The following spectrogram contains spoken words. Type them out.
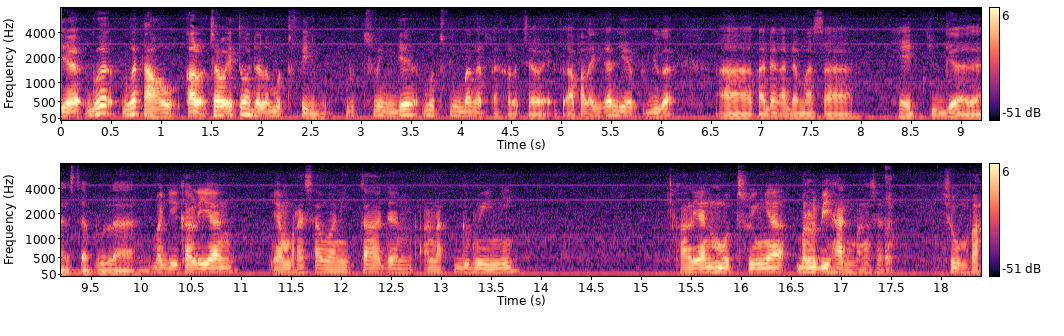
ya gue gue tahu kalau cewek itu adalah mood swing mood swing. Dia mood swing banget lah kalau cewek itu. Apalagi kan dia juga uh, kadang ada masa hate juga kan setiap bulan. Bagi kalian yang merasa wanita dan anak Gemini kalian mood swingnya berlebihan bangsa sumpah.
